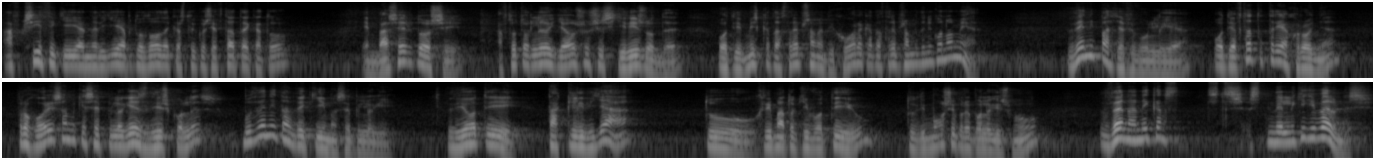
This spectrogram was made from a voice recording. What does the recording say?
Αυξήθηκε η ανεργία από το 12% στο 27%. Εν πάση περιπτώσει, αυτό το λέω για όσους ισχυρίζονται ότι εμείς καταστρέψαμε τη χώρα, καταστρέψαμε την οικονομία. Δεν υπάρχει αφιβολία ότι αυτά τα τρία χρόνια προχωρήσαμε και σε επιλογές δύσκολες που δεν ήταν δική μας επιλογή. Διότι τα κλειδιά του χρηματοκιβωτίου, του δημόσιου προπολογισμού, δεν ανήκαν στην ελληνική κυβέρνηση.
